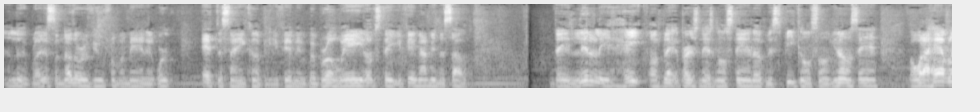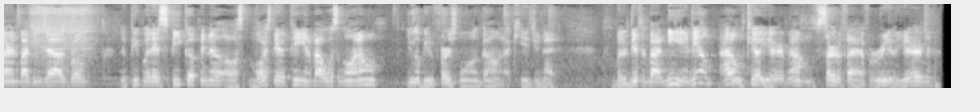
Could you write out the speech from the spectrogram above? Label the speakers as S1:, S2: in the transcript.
S1: And look, bro, this is another review from a man that worked at the same company. You feel me? But bro, way upstate. You feel me? I'm in the south. They literally hate a black person that's gonna stand up and speak on something. You know what I'm saying? But what I have learned about these jobs, bro, the people that speak up in there or voice their opinion about what's going on, you're gonna be the first one gone. I kid you not. But the difference about me and them, I don't care. You heard me? I'm certified for real. You heard me?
